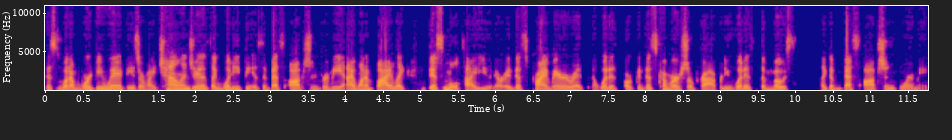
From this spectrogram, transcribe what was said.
this is what I'm working with. These are my challenges. Like, what do you think is the best option for me? And I want to buy like this multi-unit or this primary resident. What is or this commercial property? What is the most like the best option for me?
